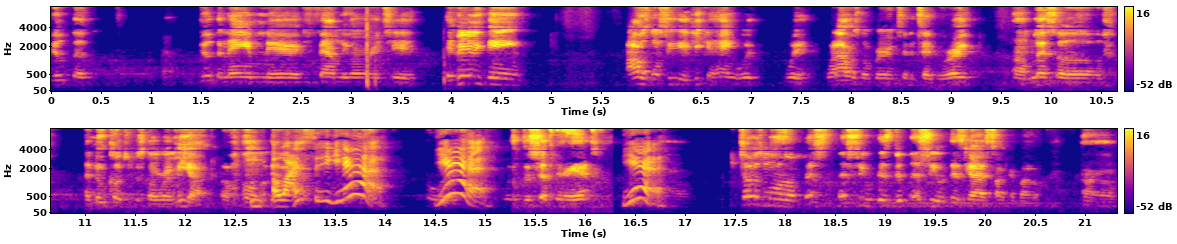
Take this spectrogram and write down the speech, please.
built the built the name there, family oriented. If anything, I was gonna see if he can hang with with what I was gonna bring to the table, right? Um, less of a new coach was gonna run me out. of home. Oh, I see. Yeah. Yeah. Was accepted hand. Yeah. So it's more of let's let's see what this let's see what this guy's talking about. Um,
